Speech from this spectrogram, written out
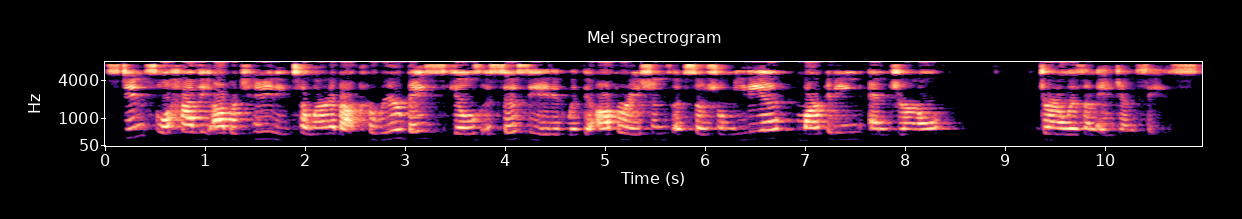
Students will have the opportunity to learn about career based skills associated with the operations of social media, marketing, and journal, journalism agencies.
